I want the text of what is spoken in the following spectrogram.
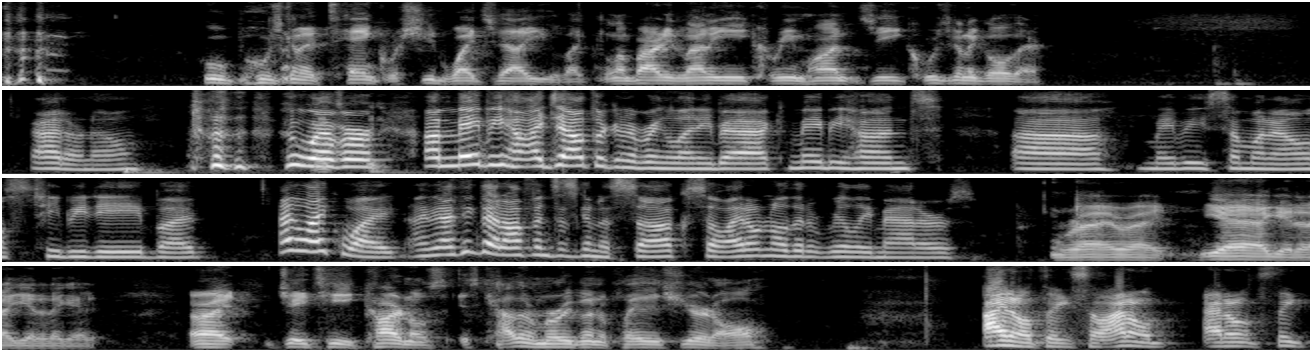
who who's going to tank Rachaad White's value? Like Lombardi, Lenny, Kareem Hunt, Zeke. Who's going to go there? I don't know. Whoever. Um, maybe I doubt they're going to bring Lenny back. Maybe Hunt. Uh, maybe someone else. TBD. But I like White. I mean, I think that offense is going to suck. So I don't know that it really matters. Right, right. Yeah, I get it. I get it. I get it. All right, JT Cardinals. Is Kyler Murray going to play this year at all? I don't think so. I don't. I don't think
